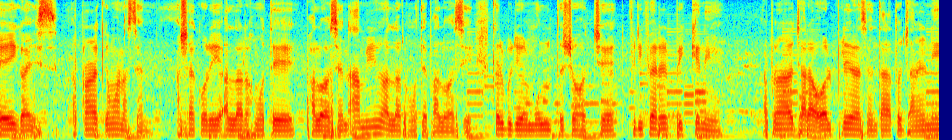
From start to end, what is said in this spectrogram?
হেই গাইস আপনারা কেমন আছেন? আশা করি আল্লাহর রহমতে ভালো আছেন। আমিও আল্লাহর রহমতে ভালো আছি। আজকের ভিডিওর মূল উদ্দেশ্য হচ্ছে ফ্রি ফায়ারের পিককে নিয়ে। আপনারা যারা অল প্লেয়ার আছেন, তারা তো জানেনই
